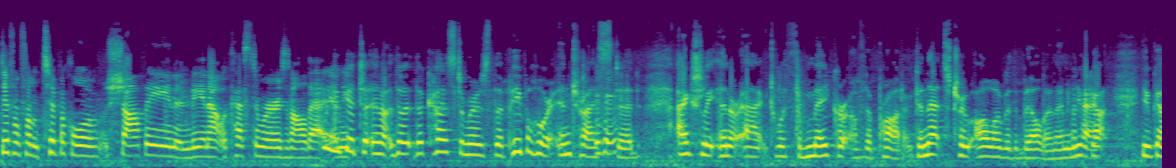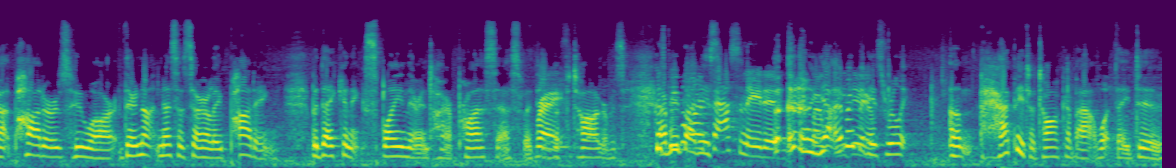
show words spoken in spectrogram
differ from typical shopping and being out with customers and all that? Well, I you mean, get to you know, the the customers, the people who are interested, Mm-hmm. actually interact with the maker of the product, and that's true all over the building. I mean, you've got you've got potters who are they're not necessarily potting, but they can explain their entire process with Right. the photographers. because people are fascinated. yeah, everybody's really um, happy to talk about what they do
